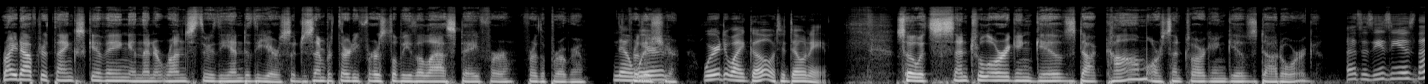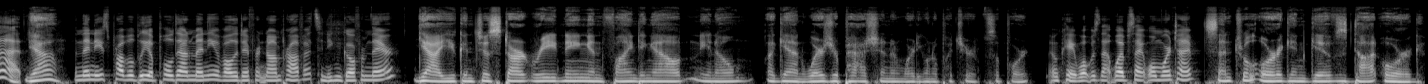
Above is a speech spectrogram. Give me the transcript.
right after Thanksgiving, and then it runs through the end of the year. So December 31st will be the last day for for the program. Now, where where do I go to donate? So it's centraloregongives.com or centraloregongives.org. That's as easy as that. Yeah. And then it's probably a pull down menu of all the different nonprofits and you can go from there. Yeah, you can just start reading and finding out, you know, again, where's your passion and where do you want to put your support? Okay, what was that website one more time? CentralOregonGives.org.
